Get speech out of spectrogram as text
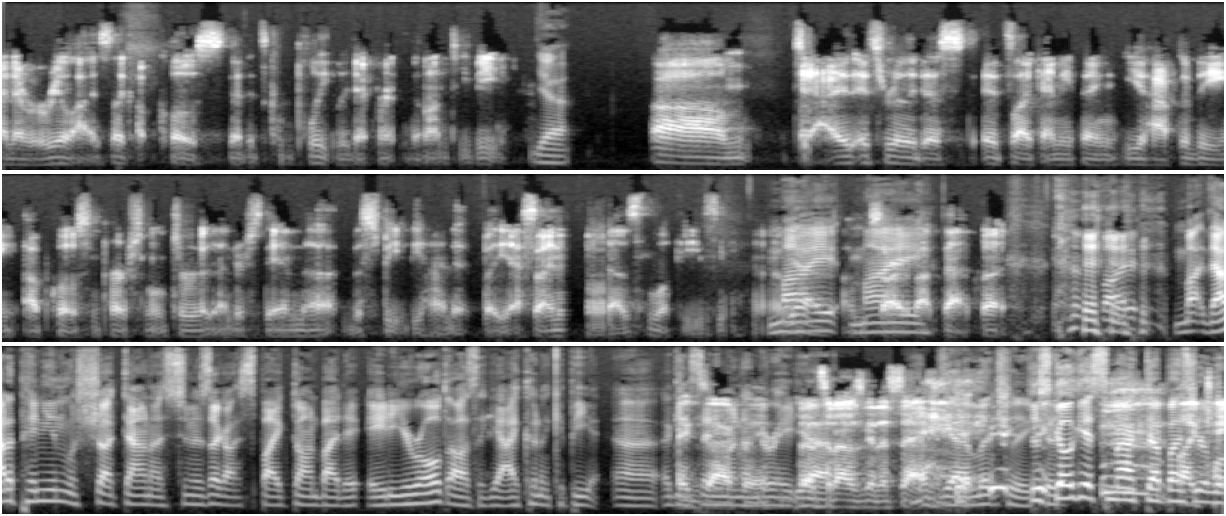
I never realized like up close that it's completely different than on TV." Yeah. Um, yeah, it's really just it's like anything. You have to be up close and personal to really understand the the speed behind it. But yes, I know it does look easy. Uh, My- I'm my- sorry about that, but my, my, that opinion was shut down as soon as I got spiked on by the 80 year old. I was like, yeah, I couldn't compete uh, against anyone under 80. that's Yeah. what I was gonna say. Yeah, literally. Just go get smacked up as like your take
